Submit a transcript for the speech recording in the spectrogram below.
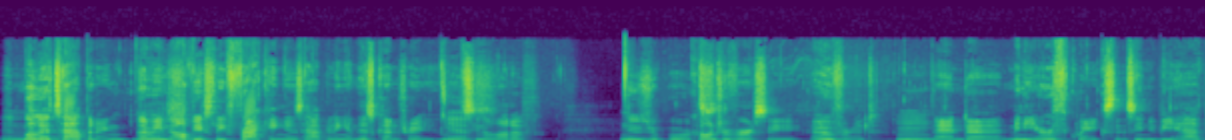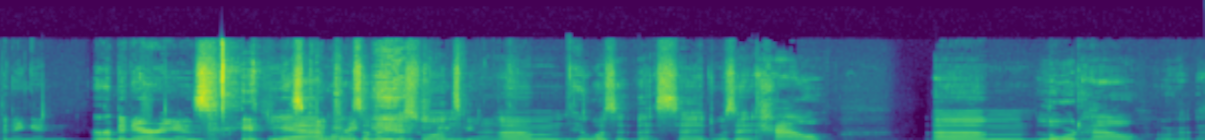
and well, uh, it's happening. I mean, obviously, fracking is happening in this country. We've Yes. seen a lot of news reports. controversy over it, Hmm. and uh, mini earthquakes that seem to be happening in urban areas in this yeah, country. what was the latest one? makes me laugh. Um, who was it that said? Was it Howell? Um, Lord Howell, or I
